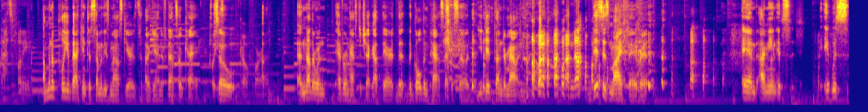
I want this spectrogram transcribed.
That's funny. I'm gonna pull you back into some of these mouse gears again, if that's okay. Please. So Go for it. Uh, another one everyone has to check out there the the Golden Pass episode. you did Thunder Mountain. oh, no. This is my favorite, and I mean it's it was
